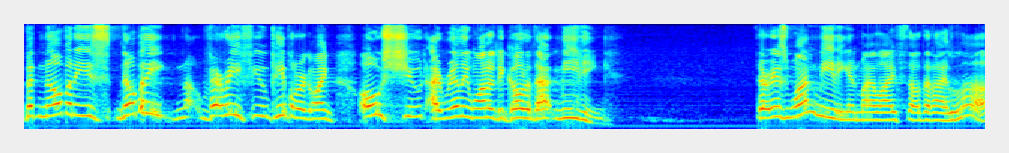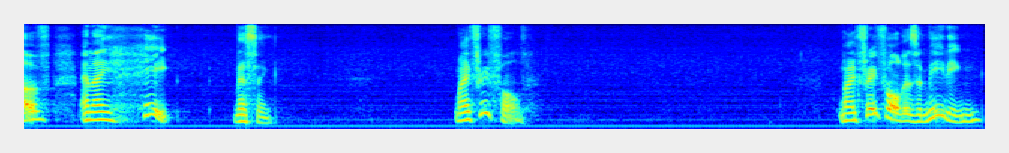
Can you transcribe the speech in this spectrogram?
But nobody's, nobody, no, very few people are going, oh, shoot, I really wanted to go to that meeting. There is one meeting in my life, though, that I love and I hate missing my threefold. My threefold is a meeting.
